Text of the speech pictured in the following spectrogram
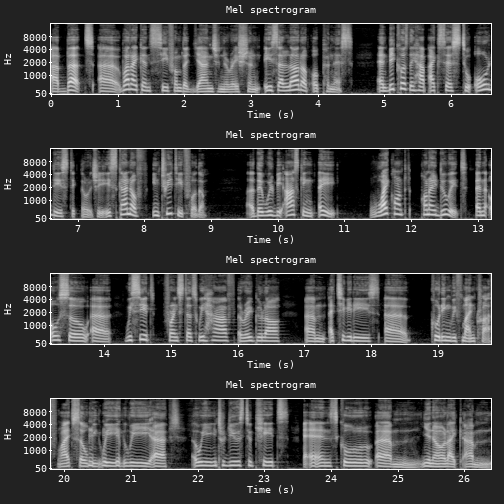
Uh, but uh, what I can see from the young generation is a lot of openness. And because they have access to all these technology, it's kind of intuitive for them. Uh, they will be asking, hey, why can't, can't I do it? And also, uh, we see it, for instance, we have regular um, activities coding with Minecraft, right? So we, we, we we introduce to kids in school, um, you know, like um,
